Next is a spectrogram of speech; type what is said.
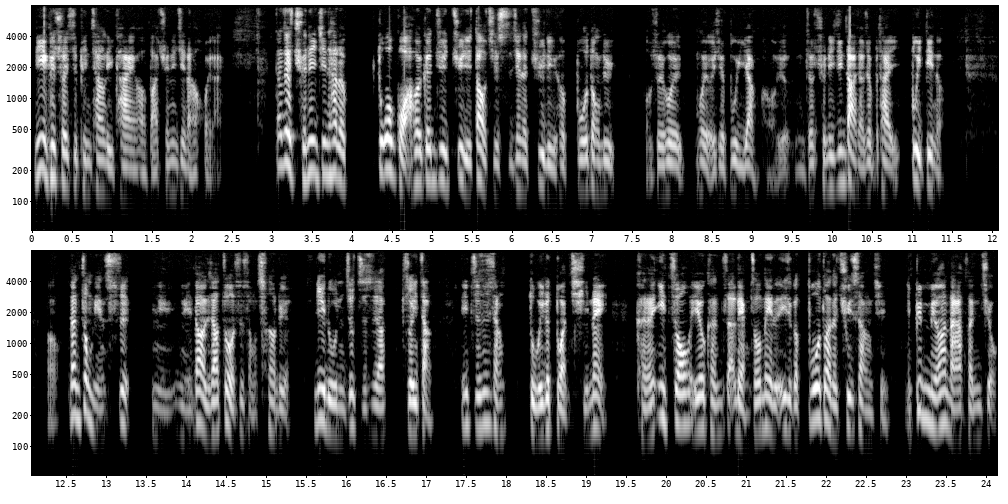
你也可以随时平仓离开哈，把权利金拿回来。但这权利金它的多寡会根据距离到期时间的距离和波动率，所以会会有一些不一样哦，有你这权利金大小就不太不一定了哦。但重点是你你到底要做的是什么策略？例如你就只是要追涨，你只是想赌一个短期内。可能一周，也有可能在两周内的一个波段的趋势行情，你并没有要拿很久，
